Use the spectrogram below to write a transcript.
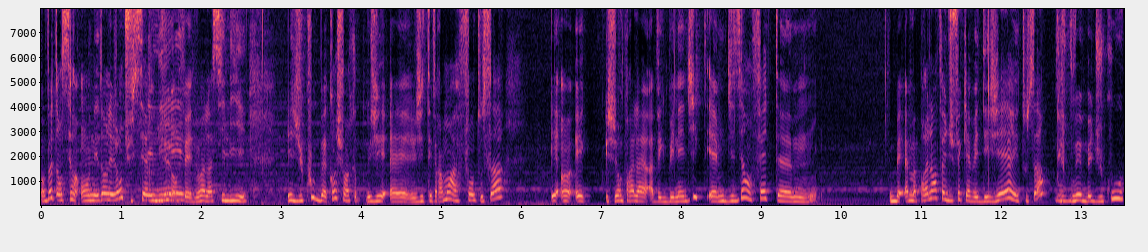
En fait, en, ser- en aidant les gens, tu sers Dieu, en fait. Voilà, c'est lié. Et du coup, bah, quand euh, j'étais vraiment à fond, tout ça. Et, et j'en parlais avec Bénédicte, et elle me disait, en fait. euh, bah, elle m'a parlé en fait du fait qu'il y avait des GR et tout ça, que je Mhm. pouvais bah, du coup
